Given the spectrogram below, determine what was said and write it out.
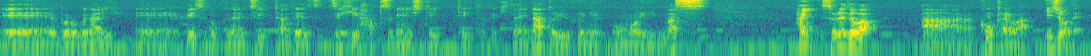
えー、ブログなり、えー、Facebook なり Twitter でぜひ発言していっていただきたいなというふうに思います。はいそれではあ今回は以上で。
